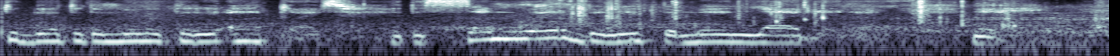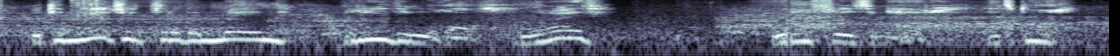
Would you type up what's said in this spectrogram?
To get to the military archives. It is somewhere beneath the main library. Now, we can reach it through the main reading hall, alright? No freezing here. Let's go.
